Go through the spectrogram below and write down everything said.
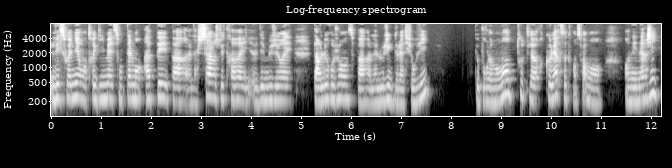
les soignants, entre guillemets, sont tellement happés par la charge du travail démesurée, par l'urgence, par la logique de la survie, que pour le moment, toute leur colère se transforme en, en énergie.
